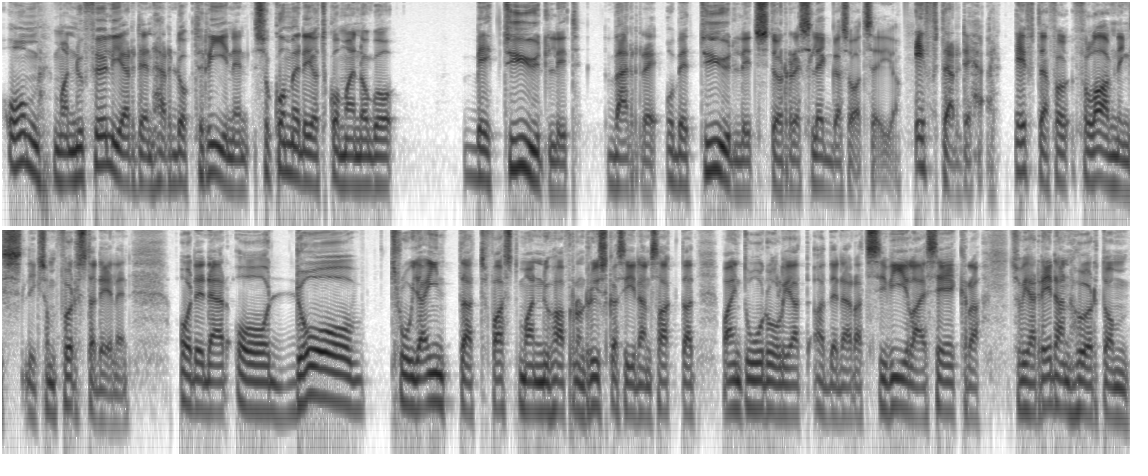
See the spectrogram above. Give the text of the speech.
om man nu följer den här doktrinen så kommer det att komma något betydligt värre och betydligt större slägga så att säga efter det här, efter för, förlamnings, liksom första delen. Och, det där, och då tror jag inte att, fast man nu har från ryska sidan sagt att var inte orolig att, att, det där, att civila är säkra, så vi har redan hört om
